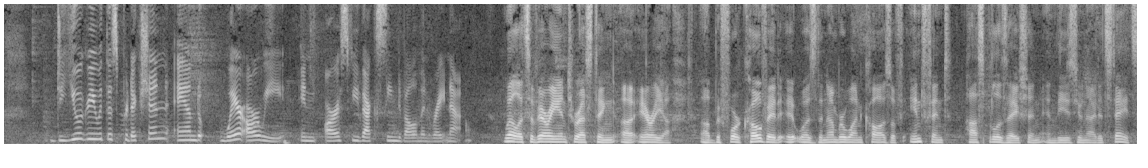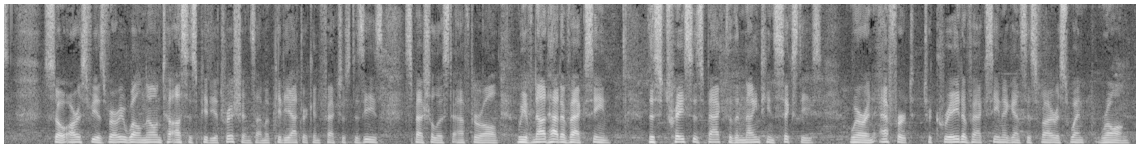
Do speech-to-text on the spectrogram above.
Do you agree with this prediction? And where are we in RSV vaccine development right now? Well, it's a very interesting uh, area. Uh, before COVID, it was the number one cause of infant hospitalization in these United States. So RSV is very well known to us as pediatricians. I'm a pediatric infectious disease specialist after all. We have not had a vaccine. This traces back to the 1960s, where an effort to create a vaccine against this virus went wrong.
